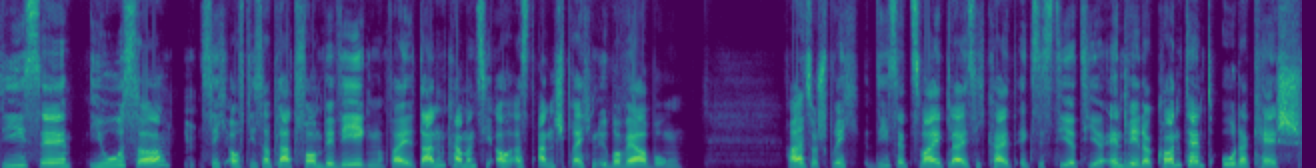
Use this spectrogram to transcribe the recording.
diese User sich auf dieser Plattform bewegen, weil dann kann man sie auch erst ansprechen über Werbung. Also sprich, diese Zweigleisigkeit existiert hier. Entweder Content oder Cache.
